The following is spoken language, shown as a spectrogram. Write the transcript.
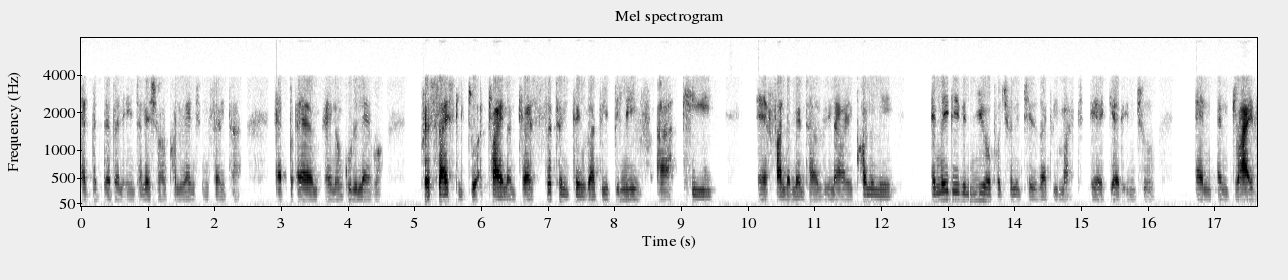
at the Durban International Convention Center at um, Nkululeko, precisely to try and address certain things that we believe are key uh, fundamentals in our economy, and maybe even new opportunities that we must uh, get into and, and drive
